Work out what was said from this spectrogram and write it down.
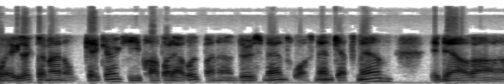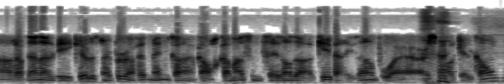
oui, exactement. Donc, quelqu'un qui prend pas la route pendant deux semaines, trois semaines, quatre semaines, eh bien, en, revenant dans le véhicule, c'est un peu, en fait, même quand, on recommence une saison de hockey, par exemple, ou un, sport quelconque,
